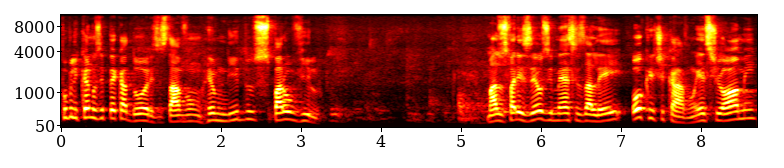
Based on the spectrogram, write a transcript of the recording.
Publicanos e pecadores estavam reunidos para ouvi-lo. Mas os fariseus e mestres da lei o criticavam. Este homem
